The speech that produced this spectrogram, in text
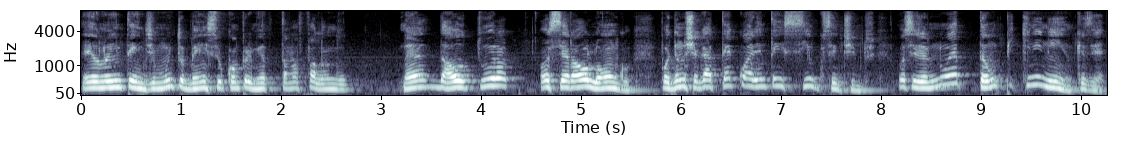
eu não entendi muito bem se o comprimento estava falando né, da altura ou será ao longo, podendo chegar até 45 centímetros. Ou seja, não é tão pequenininho, quer dizer,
